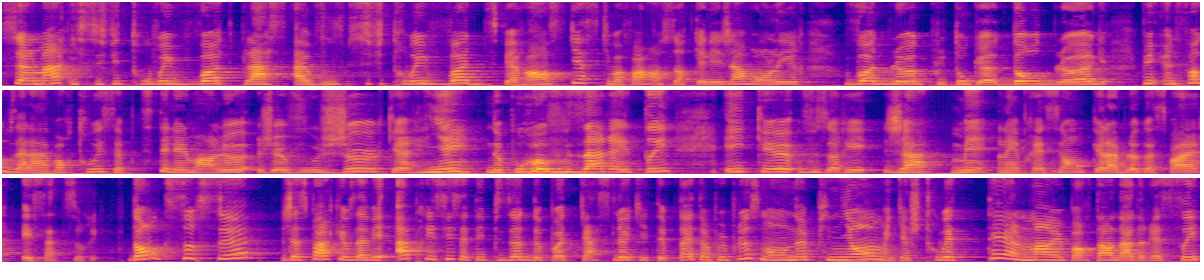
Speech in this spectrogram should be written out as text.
Seulement, il suffit de trouver votre place à vous. Il suffit de trouver votre différence. Qu'est-ce qui va faire en sorte que les gens vont lire votre blog plutôt que d'autres blogs? Puis une fois que vous allez avoir trouvé ce petit élément-là, je vous jure que rien ne pourra vous arrêter et que vous aurez jamais l'impression que la blogosphère est saturée. Donc, sur ce, j'espère que vous avez apprécié cet épisode de podcast-là qui était peut-être un peu plus mon opinion, mais que je trouvais tellement important d'adresser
